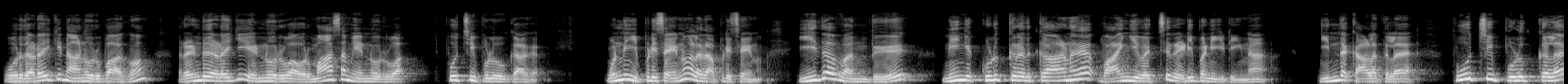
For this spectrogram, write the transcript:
ஒரு தடவைக்கு நானூறுரூபா ஆகும். ரெண்டு தடவைக்கு எண்ணூறுரூவா ஒரு மாதம் எண்ணூறுரூவா பூச்சி புழுவுக்காக. ஒன்று இப்படி செய்யணும் அல்லது அப்படி செய்யணும். இதை வந்து நீங்கள் கொடுக்கறதுக்கான வாங்கி வச்சு ரெடி பண்ணிக்கிட்டீங்கன்னா இந்த காலத்தில் பூச்சி புழுக்களை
